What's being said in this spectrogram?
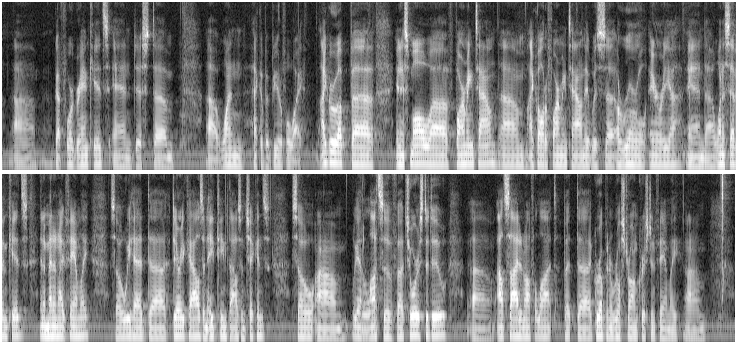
Got four grandkids, and just um, uh, one heck of a beautiful wife. I grew up uh, in a small uh, farming town. Um, I call it a farming town. It was uh, a rural area, and uh, one of seven kids in a Mennonite family. So we had uh, dairy cows and 18,000 chickens. So um, we had lots of uh, chores to do. outside an awful lot, but grew up in a real strong Christian family. Um,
